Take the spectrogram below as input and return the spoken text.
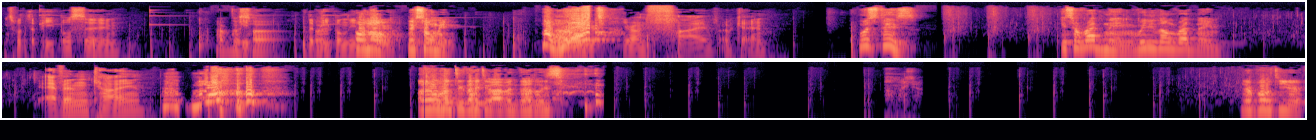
that's what the people say. I've decided. The people need Oh no, hear. they saw me. No, Oh, what? You're, you're on five. Okay. Who's this? It's a red name, really long red name. Evan, Kai. No! I don't want to die to Evan Deadlies. Oh my god. They're both here.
